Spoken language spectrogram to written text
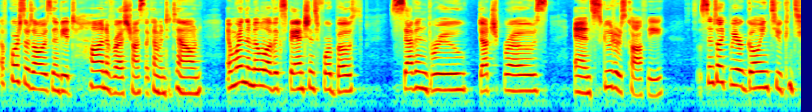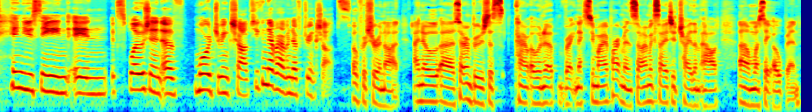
Of course, there's always going to be a ton of restaurants that come into town, and we're in the middle of expansions for both Seven Brew, Dutch Bros, and Scooters Coffee. So it seems like we are going to continue seeing an explosion of more drink shops. You can never have enough drink shops. Oh, for sure not. I know uh, Seven Brews just kind of opened up right next to my apartment, so I'm excited to try them out um, once they open.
